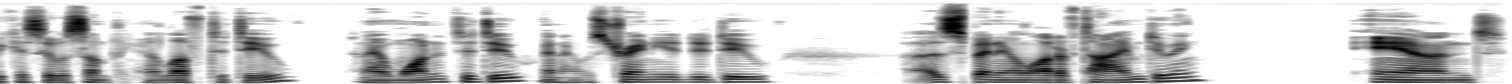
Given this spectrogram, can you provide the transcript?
because it was something I loved to do and I wanted to do and I was training to do I was spending a lot of time doing. And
